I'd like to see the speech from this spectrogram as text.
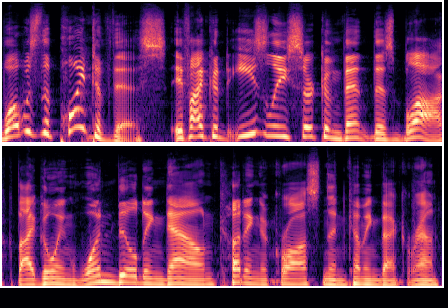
what was the point of this? If I could easily circumvent this block by going one building down, cutting across, and then coming back around,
